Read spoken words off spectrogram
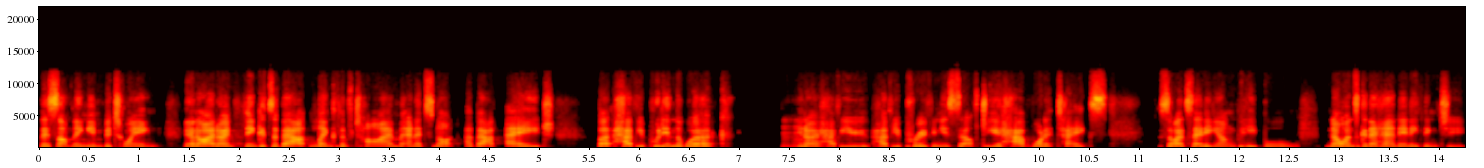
there's something in between. Yep. You know, I don't think it's about length of time and it's not about age, but have you put in the work? Mm-hmm. You know, have you have you proven yourself? Do you have what it takes? So I'd say to young people, no one's going to hand anything to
